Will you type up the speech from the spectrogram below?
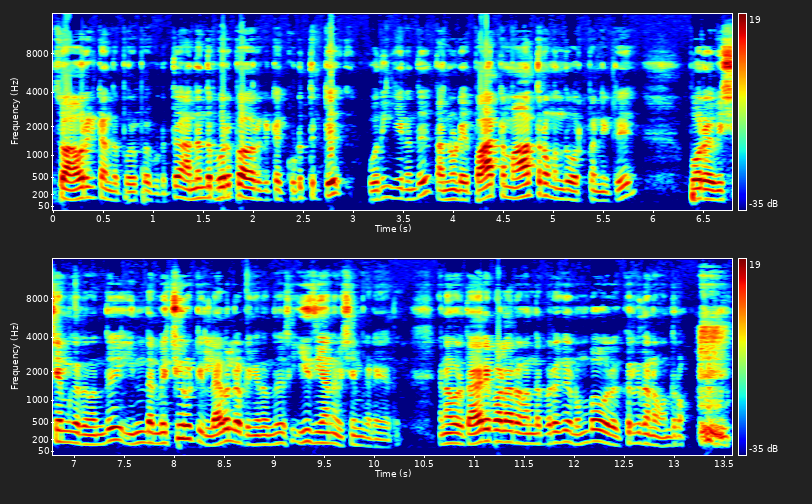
ஸோ அவர்கிட்ட அந்த பொறுப்பை கொடுத்து அந்தந்த பொறுப்பை அவர்கிட்ட கொடுத்துட்டு ஒதுங்கி இருந்து தன்னுடைய பார்ட்டை மாத்திரம் வந்து ஒர்க் பண்ணிவிட்டு போகிற விஷயங்கிறது வந்து இந்த மெச்சூரிட்டி லெவல் அப்படிங்கிறது வந்து ஈஸியான விஷயம் கிடையாது. ஏன்னா ஒரு தயாரிப்பாளரை வந்த பிறகு ரொம்ப ஒரு கிறுக்குத்தனம் வந்துடும்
